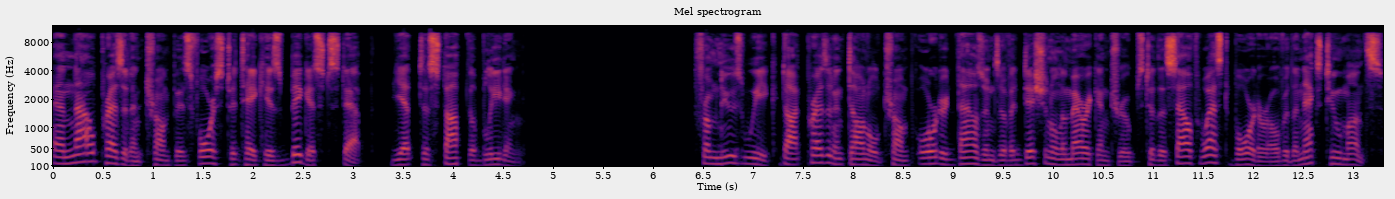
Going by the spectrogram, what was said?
And now President Trump is forced to take his biggest step yet to stop the bleeding. From Newsweek. President Donald Trump ordered thousands of additional American troops to the southwest border over the next two months,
